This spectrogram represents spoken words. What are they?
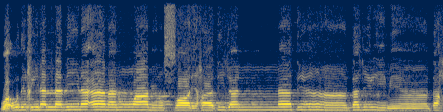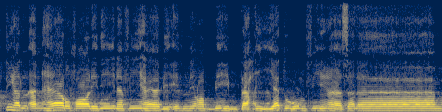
وَأُدْخِلَ الَّذِينَ آمَنُوا وَعَمِلُوا الصَّالِحَاتِ جَنَّاتٍ جَنَّاتٍ تَجْرِي مِن تَحْتِهَا الْأَنْهَارُ خَالِدِينَ فِيهَا بِإِذْنِ رَبِّهِمْ تَحِيَّتُهُمْ فِيهَا سَلَامٌ.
